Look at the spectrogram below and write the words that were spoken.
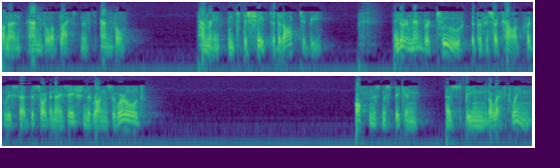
on an anvil, a blacksmith's anvil, hammering it into the shape that it ought to be. And to remember, too, that Professor Carroll Quigley said this organization that runs the world often is mistaken as being the left wing.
